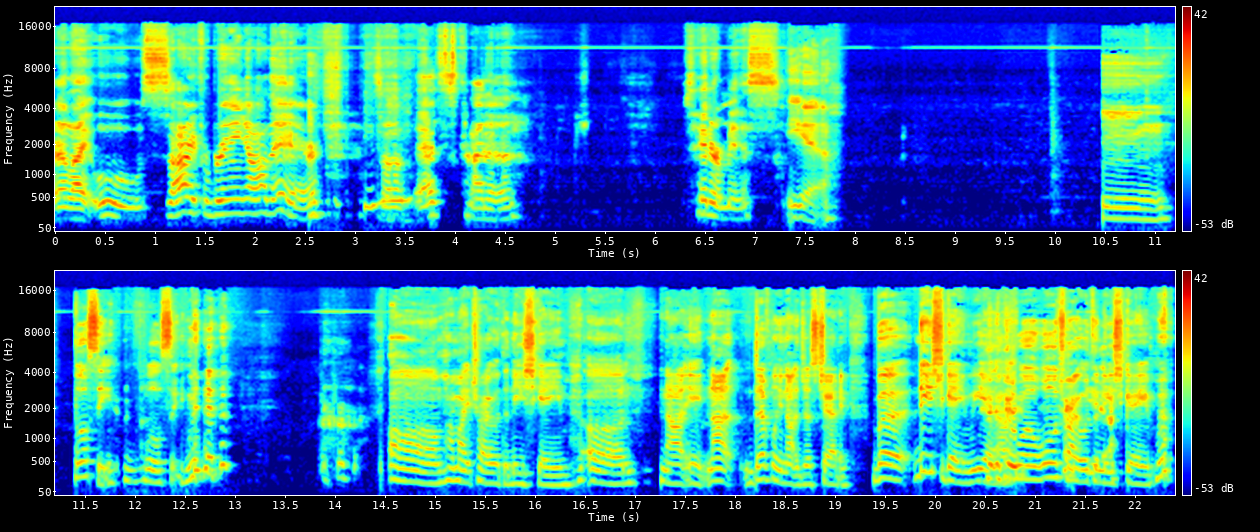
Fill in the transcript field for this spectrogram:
are like ooh sorry for bringing y'all there. So that's kind of hit or miss. Yeah. Mm, we'll see. We'll see. um, I might try with a niche game. Uh, not not definitely not just chatting, but niche game. Yeah, we'll we'll try with a Yeah. niche game.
